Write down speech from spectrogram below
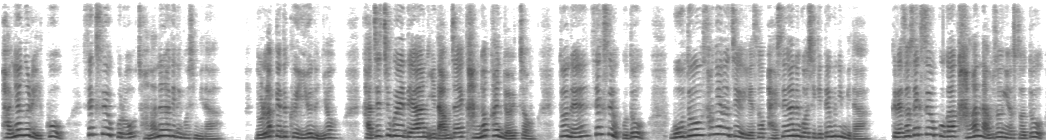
방향을 잃고 섹스 욕구로 전환을 하게 된 것입니다. 놀랍게도 그 이유는요, 가치 추구에 대한 이 남자의 강력한 열정 또는 섹스 욕구도 모두 성에너지에 의해서 발생하는 것이기 때문입니다. 그래서 섹스 욕구가 강한 남성이었어도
